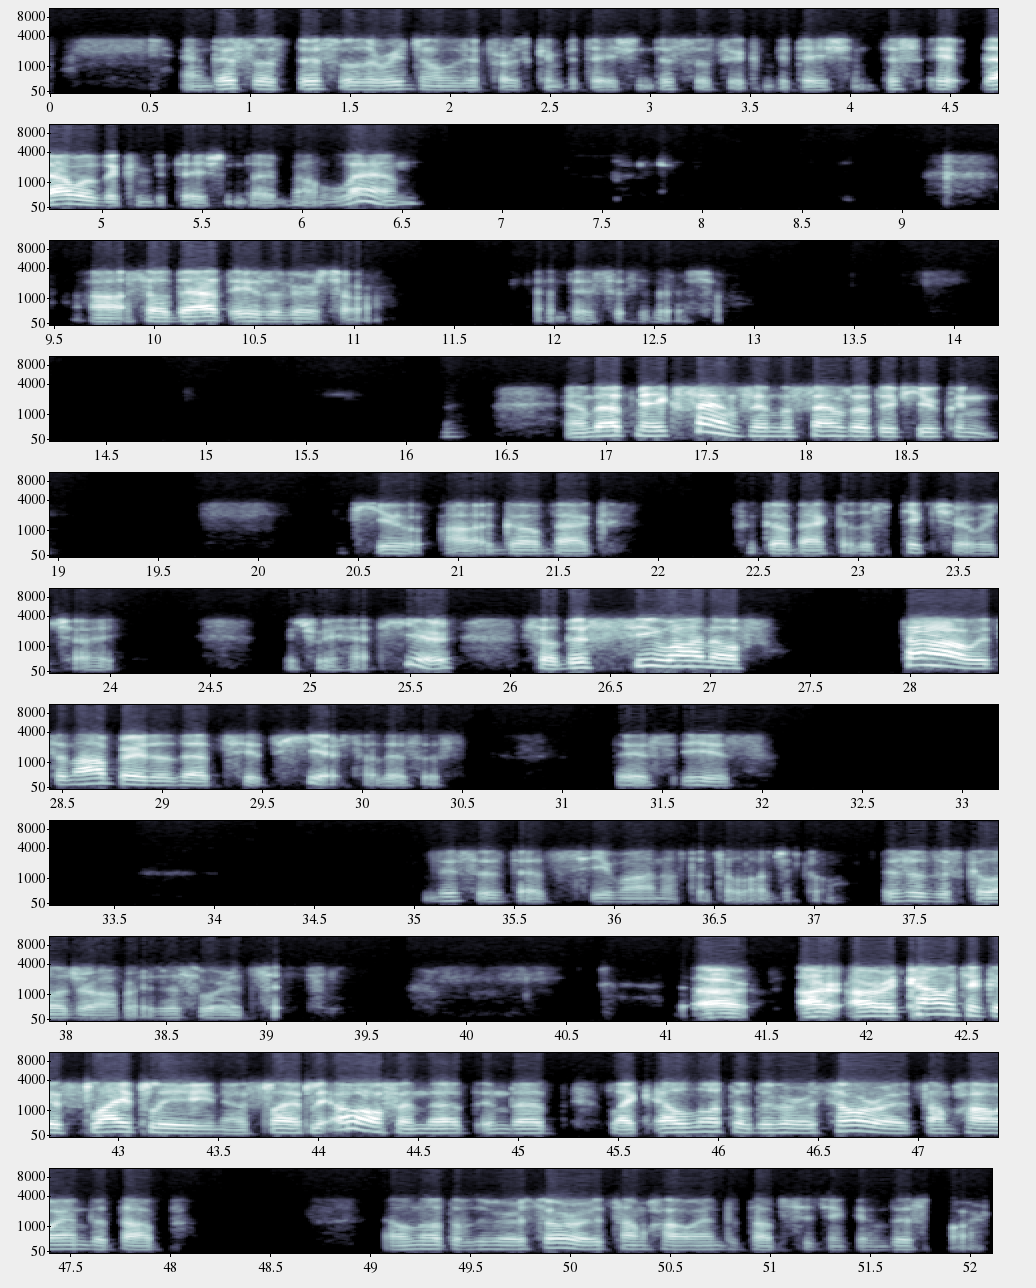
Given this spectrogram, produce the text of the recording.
And this was this was originally the first computation. This was the computation. This it, that was the computation by Ben Lehn. Uh, so that is a Virasoro. And this is a Virasoro. And that makes sense in the sense that if you can, if you uh, go back, go back to this picture which I, which we had here. So this C1 of tau, it's an operator that sits here. So this is, this is, this is that C1 of tautological. This is this Calogero operator. This is where it sits. Our our our accounting is slightly you know slightly off in that in that like L naught of the Virasoro it somehow ended up L naught of the Virasoro it somehow ended up sitting in this part.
